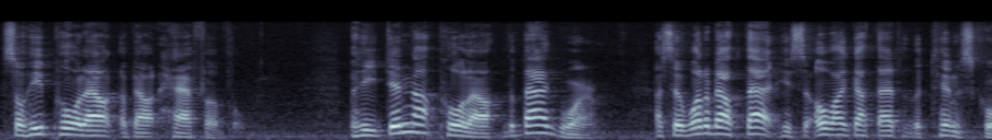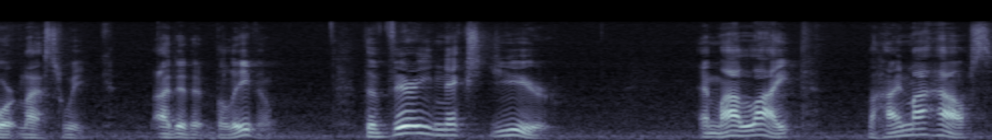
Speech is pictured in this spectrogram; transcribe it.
So he pulled out about half of them. But he did not pull out the bagworm. I said, what about that? He said, oh, I got that at the tennis court last week. I didn't believe him. The very next year, at my light behind my house,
